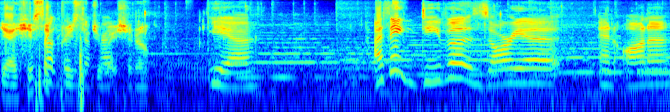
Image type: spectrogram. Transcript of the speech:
Yeah, she's like pretty situational. Yeah. I think Diva, Zarya, and Ana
